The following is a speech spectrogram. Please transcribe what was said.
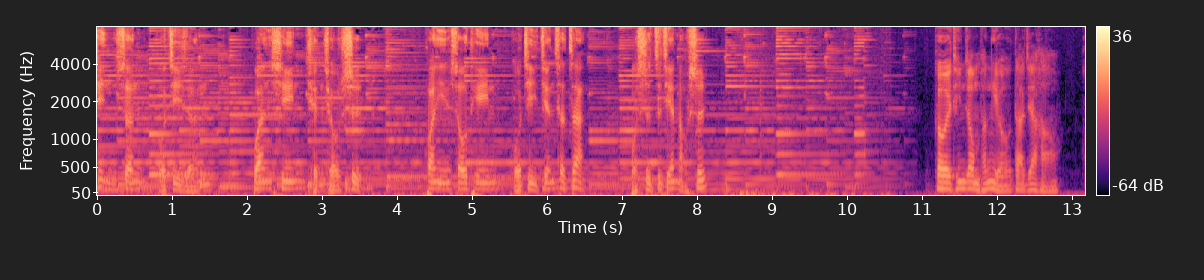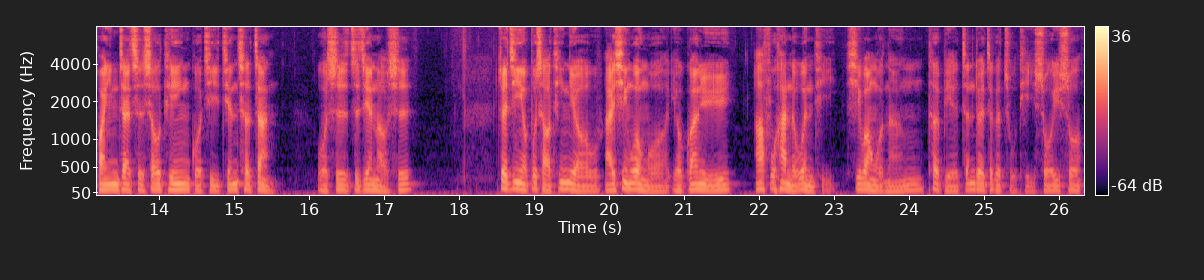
晋升国际人，关心全球事，欢迎收听国际监测站，我是志坚老师。各位听众朋友，大家好，欢迎再次收听国际监测站，我是志坚老师。最近有不少听友来信问我有关于阿富汗的问题，希望我能特别针对这个主题说一说。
